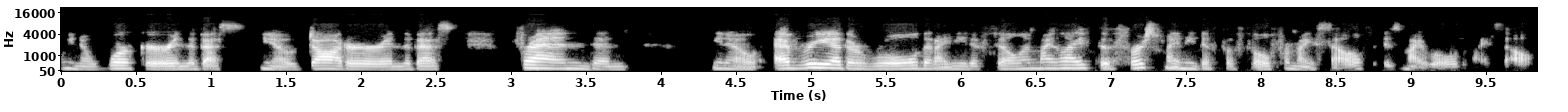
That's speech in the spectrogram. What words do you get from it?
you know, worker and the best, you know, daughter and the best friend and, you know, every other role that I need to fill in my life. The first one I need to fulfill for myself is my role to myself.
